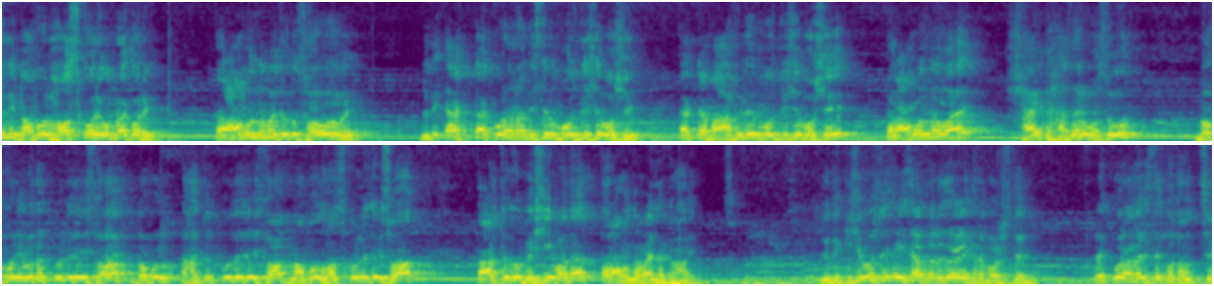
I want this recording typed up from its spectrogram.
যদি নফল হজ করে, উমরা করে, তার আমল নামাজ যত সব হবে যদি একটা কোরআন হাদিসের মজলিসে বসে, একটা মাহফিলের মজলিসে বসে, তার আমল নামায় ষাট হাজার বছর, নফল ইবাদত করলে যে সব, নফল তাহাজ্জুদ করলে যে সব, নফল হজ করলে যে সব, তার থেকেও বেশি ইবাদত তার আমল নামায় লেখা হয়। যদি কিসে বসে, এই যে আপনারা যারা এখানে বসতেন কোরআন হাদিসের কথা হচ্ছে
